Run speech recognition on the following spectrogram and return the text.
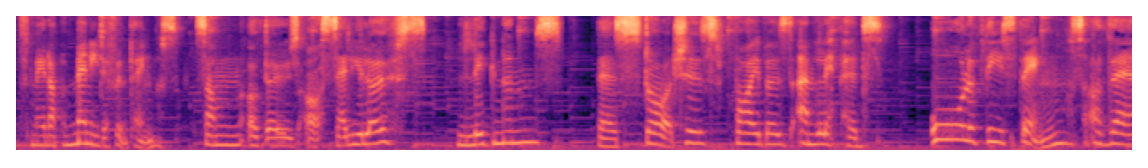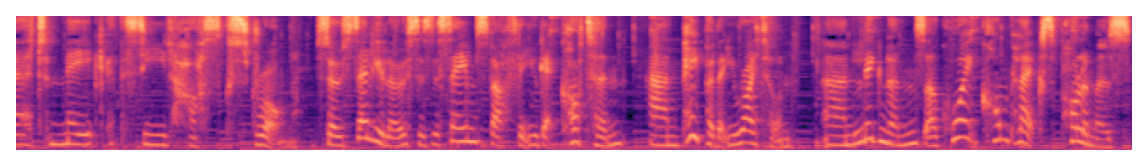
it's made up of many different things. Some of those are cellulose, lignans, there's starches, fibres, and lipids. All of these things are there to make the seed husk strong. So, cellulose is the same stuff that you get cotton and paper that you write on, and lignans are quite complex polymers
